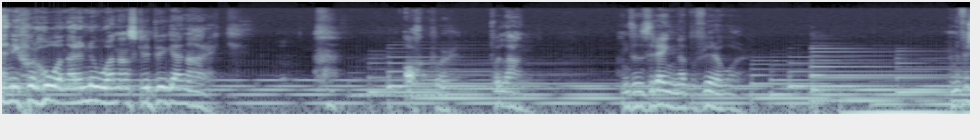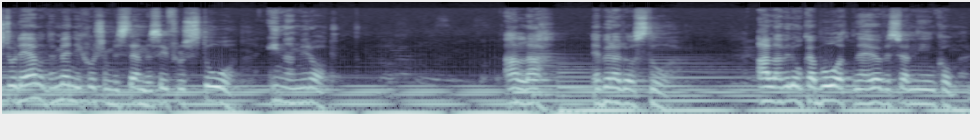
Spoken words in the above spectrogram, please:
Människor hånade Noa när han skulle bygga en ark. Awkward på land. Det har inte ens regnat på flera år. Men du förstår, det är något med människor som bestämmer sig för att stå innan miraklet. Alla är beredda att stå. Alla vill åka båt när översvämningen kommer.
